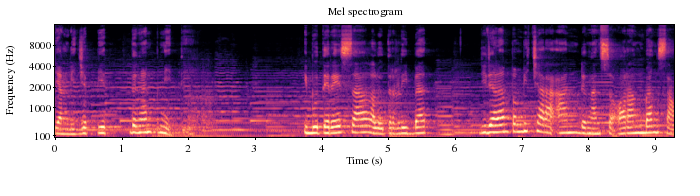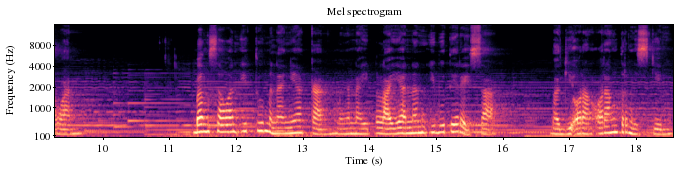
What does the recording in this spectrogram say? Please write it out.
yang dijepit dengan peniti. Ibu Teresa lalu terlibat di dalam pembicaraan dengan seorang bangsawan. Bangsawan itu menanyakan mengenai pelayanan Ibu Teresa bagi orang-orang termiskin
